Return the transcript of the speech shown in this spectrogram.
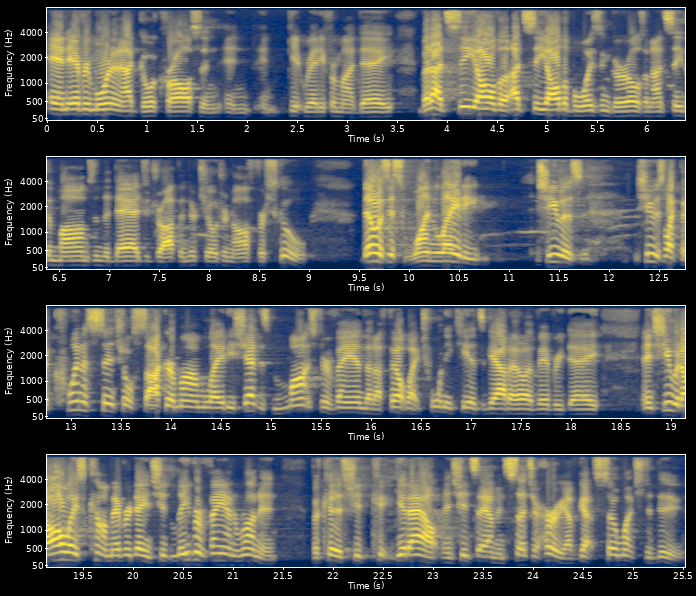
And every morning I'd go across and, and, and get ready for my day. But I'd see all the I'd see all the boys and girls, and I'd see the moms and the dads dropping their children off for school. There was this one lady. She was she was like the quintessential soccer mom lady. She had this monster van that I felt like 20 kids got out of every day. And she would always come every day and she'd leave her van running because she'd get out and she'd say, I'm in such a hurry. I've got so much to do.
